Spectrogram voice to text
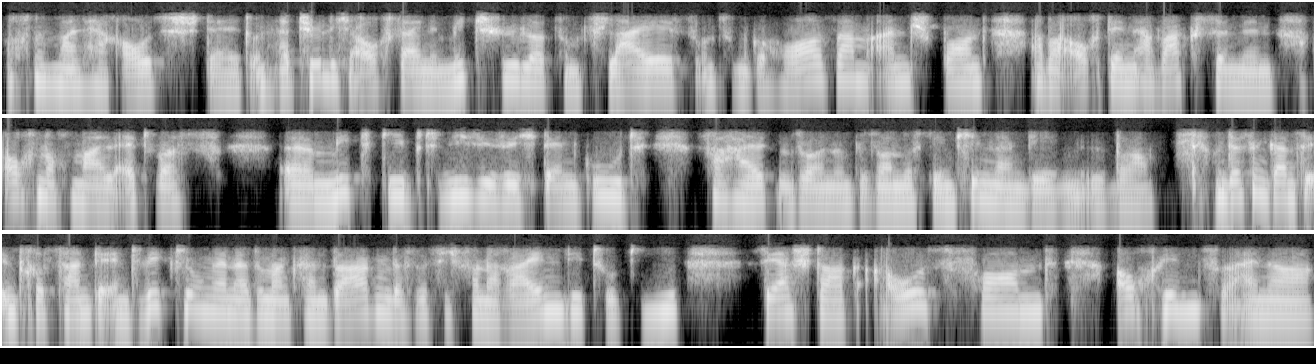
auch nochmal herausstellt und natürlich auch seine Mitschüler zum Fleiß und zum Gehorsam anspornt, aber auch den Erwachsenen auch nochmal etwas äh, mitgibt, wie sie sich denn gut verhalten sollen und besonders den Kindern gegenüber gegenüber. Und das sind ganz interessante Entwicklungen. Also man kann sagen, dass es sich von einer reinen Liturgie sehr stark ausformt, auch hin zu einer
